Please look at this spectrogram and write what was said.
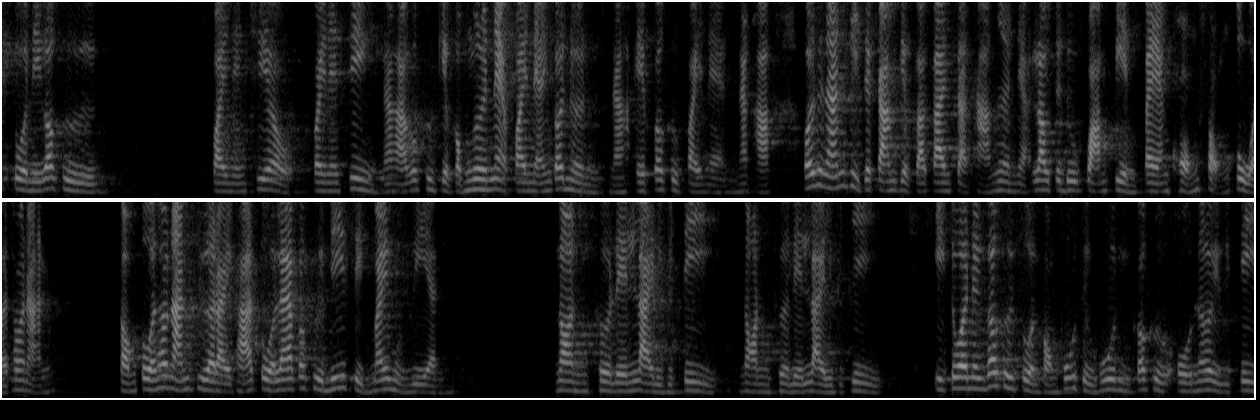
F ตัวนี้ก็คือ financial financing นะคะ ก็คือเกี่ยวกับเงินเนี่ย finance ก็เงินนะ F ก็คือ finance นะคะ เพราะฉะนั้นกิจกรรมเกี่ยวกับการจัดหาเงินเนี่ย เราจะดูความเปลี่ยนแปลงของ 2 ตัวเท่านั้น สองตัวเท่านั้นคืออะไรคะ ตัวแรกก็คือหนี้สินไม่หมุนเวียน non current liability non current liability อีกตัวหนึ่งก็คือส่วนของผู้ถือหุ้นก็คือ owner equity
